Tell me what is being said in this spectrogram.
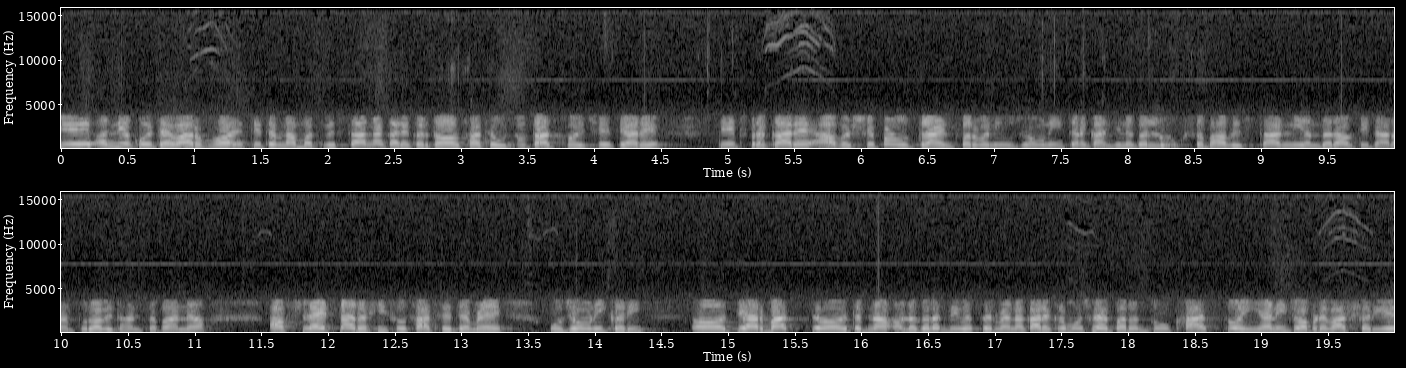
કે અન્ય કોઈ તહેવાર હોય તે તેમના મત વિસ્તારના કાર્યકર્તાઓ સાથે ઉજવતા જ હોય છે ત્યારે તે જ પ્રકારે આ વર્ષે પણ ઉત્તરાયણ પર્વની ઉજવણી ત્યારે ગાંધીનગર લોકસભા વિસ્તારની અંદર આવતી નારણપુરા વિધાનસભાના આ ફ્લેટના રહીશો સાથે તેમણે ઉજવણી કરી. ત્યારબાદ તેમના અલગ અલગ દિવસ દરમિયાનના કાર્યક્રમો છે, પરંતુ ખાસ તો અહીંયાની જો આપણે વાત કરીએ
